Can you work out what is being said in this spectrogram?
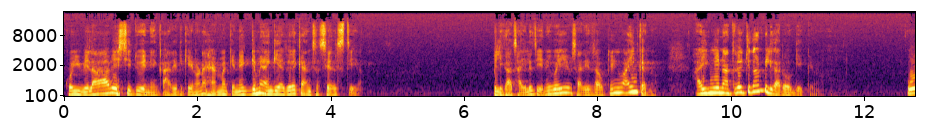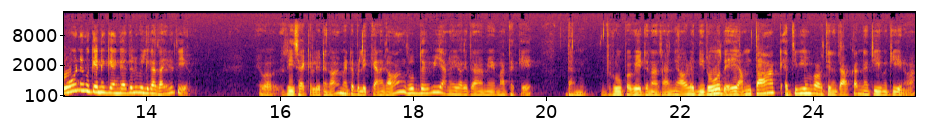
කොයි වෙලාවෙ සිදුවෙන එක හරියට කියනවනේ හැම කෙනෙක්ගේම ඇඟේ ඇතුලේ කැන්සර් සෙල්ස් තියෙනවා. පිළිකා සෛල තියෙන වෙයි ශරීර සෞඛ්‍යයෙන් අයින් කරනවා. අයින් වෙන අතර වෙච්ච ගමන් පිළිකා රෝගියෙක් වෙනවා. ඕනම කෙනෙක්ගේ ඇඟ ඇතුලේ පිළිකා සෛල තියෙනවා. ඒක රීසයිකල් වෙන ගමන් මෙටබොලික් යන ගමන් සුද්ධ වෙවි යනවා. ඒ වගේ තමයි මේ මතකේ දැන් රූප වේදනා සංඥාවල Nirodhe යම් තාක් ඇතිවීම පවතින තාක් නැතිවීම තියෙනවා.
